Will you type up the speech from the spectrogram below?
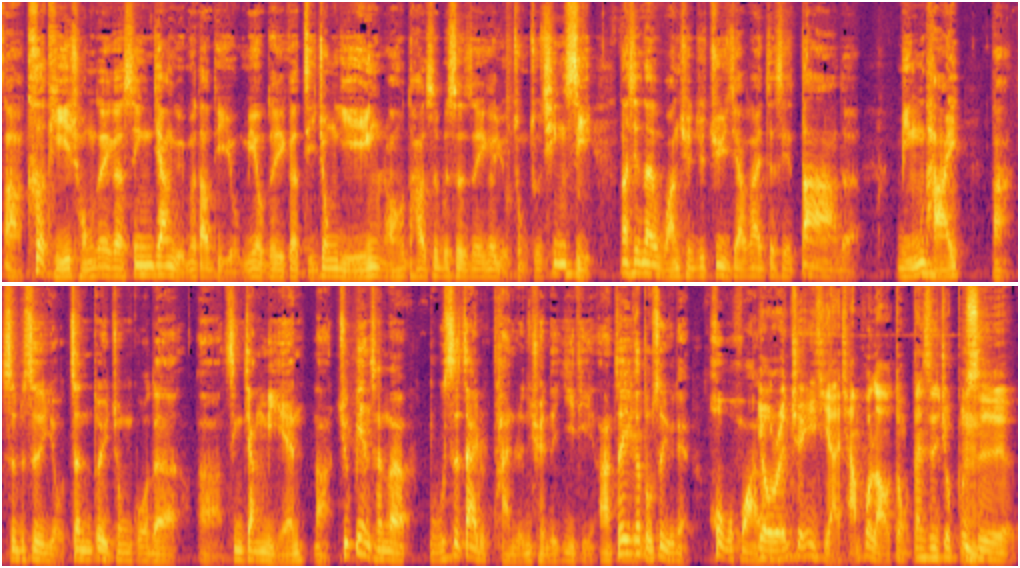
啊课题从这个新疆有没有到底有没有这一个集中营，然后它是不是这个有种族清洗，那现在完全就聚焦在这些大的名牌啊，是不是有针对中国的啊新疆棉啊，就变成了不是在谈人权的议题啊，这一个都是有点后话了。有人权议题啊，强迫劳动，但是就不是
